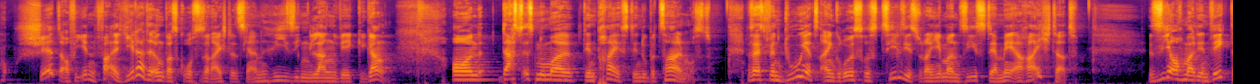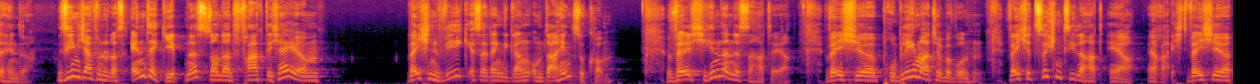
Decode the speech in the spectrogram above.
Oh, shit, auf jeden Fall. Jeder, der irgendwas Großes erreicht, ist ja einen riesigen langen Weg gegangen. Und das ist nun mal den Preis, den du bezahlen musst. Das heißt, wenn du jetzt ein größeres Ziel siehst oder jemanden siehst, der mehr erreicht hat, sieh auch mal den Weg dahinter. Sieh nicht einfach nur das Endergebnis, sondern frag dich, hey, ähm, welchen Weg ist er denn gegangen, um dahin zu kommen? Welche Hindernisse hatte er? Welche Probleme hat er überwunden? Welche Zwischenziele hat er erreicht? Welche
